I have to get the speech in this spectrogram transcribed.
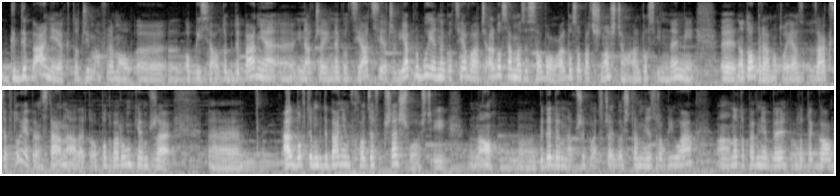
gdybanie, jak to Jim Afremow e, e, opisał. To gdybanie, e, inaczej negocjacje, czyli ja próbuję negocjować albo sama ze sobą, albo z opatrznością, albo z innymi. No dobra, no to ja zaakceptuję ten stan, ale to pod warunkiem, że albo w tym gdybaniem wchodzę w przeszłość i no, gdybym na przykład czegoś tam nie zrobiła, no to pewnie by do tego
